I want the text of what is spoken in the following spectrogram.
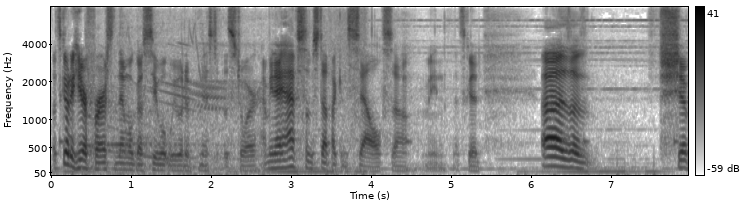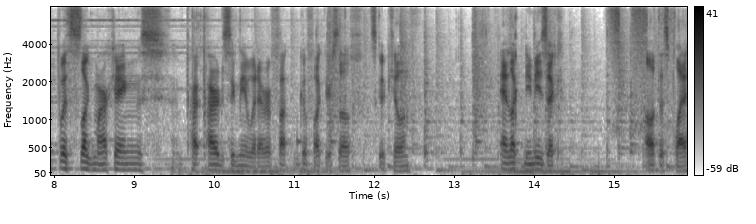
let's go to here first, and then we'll go see what we would have missed at the store. I mean, I have some stuff I can sell, so, I mean, that's good. Uh, there's a ship with slug markings, pirate insignia, whatever. Fuck, go fuck yourself. Let's go kill him. And look, new music. I'll let this play.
